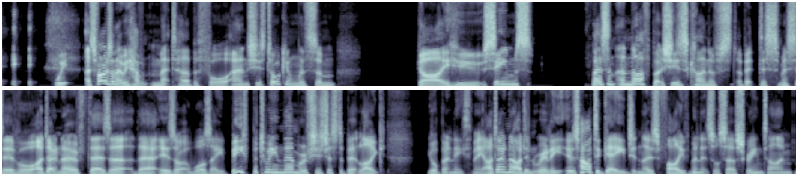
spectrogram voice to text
we, as far as I know, we haven't met her before, and she's talking with some guy who seems pleasant enough, but she's kind of a bit dismissive. Or I don't know if there's a there is or was a beef between them, or if she's just a bit like you're beneath me. I don't know. I didn't really. It was hard to gauge in those five minutes or so of screen time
